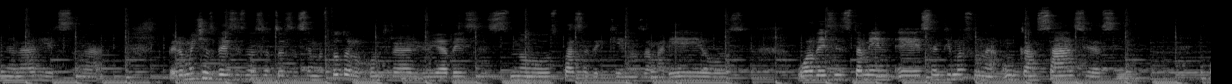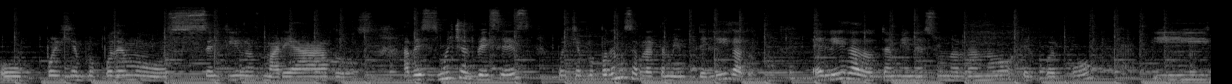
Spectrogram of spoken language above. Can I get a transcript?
inhalar y exhalar pero muchas veces nosotros hacemos todo lo contrario y a veces nos pasa de que nos da mareos o a veces también eh, sentimos un cansancio así. O por ejemplo podemos sentirnos mareados. A veces muchas veces por ejemplo podemos hablar también del hígado. El hígado también es un órgano del cuerpo y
